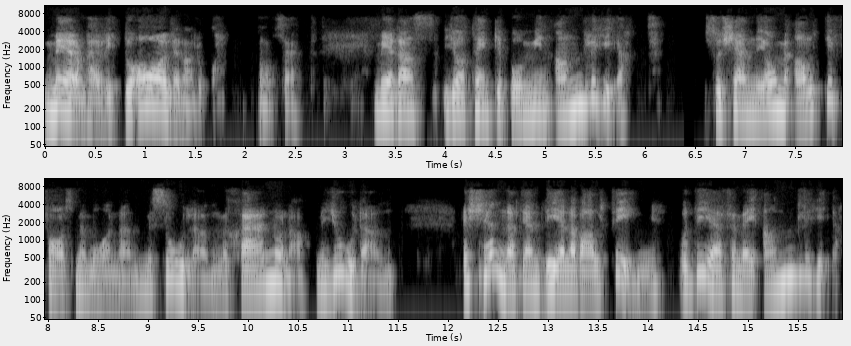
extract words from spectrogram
Med de här ritualerna då, på något sätt. Medan jag tänker på min andlighet så känner jag mig alltid i fas med månen, med solen, med stjärnorna, med jorden. Jag känner att jag är en del av allting och det är för mig andlighet.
